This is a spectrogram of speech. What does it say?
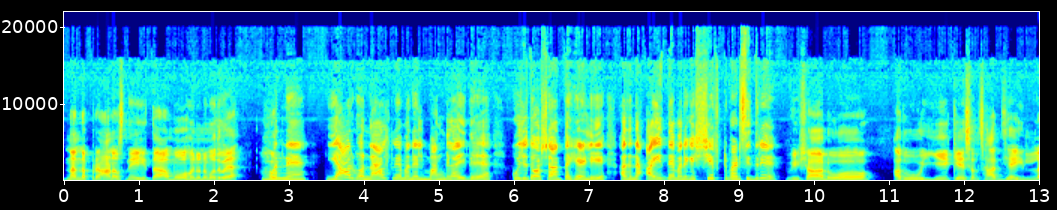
ನನ್ನ ಪ್ರಾಣ ಸ್ನೇಹಿತ ಮೋಹನನ ಮದುವೆ. ಮೊನ್ನೆ ಯಾರಿಗೋ ನಾಲ್ಕನೇ ಮನೇಲಿ ಮಂಗಳ ಇದೆ ಕುಜದೋಷ ಅಂತ ಹೇಳಿ ಅದನ್ನ ಐದನೇ ಮನೆಗೆ ಶಿಫ್ಟ್ ಮಾಡಿಸಿದ್ರಿ? ವಿಶಾಲೋ ಅದು ಈ ಕೇಸಲ್ಲಿ ಸಾಧ್ಯ ಇಲ್ಲ.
